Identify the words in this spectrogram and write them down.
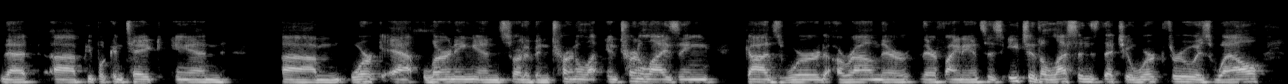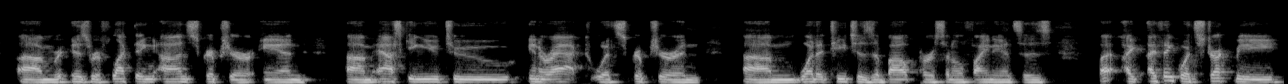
that uh, people can take and um, work at learning and sort of internal, internalizing God's word around their their finances. Each of the lessons that you work through as well um, is reflecting on Scripture and um, asking you to interact with Scripture and um, what it teaches about personal finances. I, I think what struck me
